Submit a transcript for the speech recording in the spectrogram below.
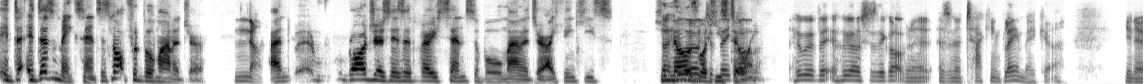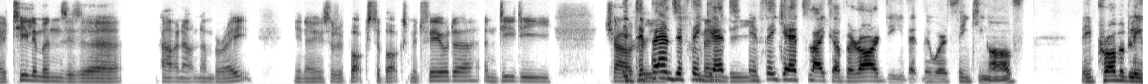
it, it doesn't make sense. It's not football manager. No. And uh, Rodgers is a very sensible manager. I think he's, he So knows what he's they got? doing. Who have who else has they got as an- attacking playmaker? You know, Tielemans is a out and out number eight. You know, sort of box to box midfielder, and Ndidi Choudhury. It depends if they get, if they get like a Berardi that they were thinking of, they probably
